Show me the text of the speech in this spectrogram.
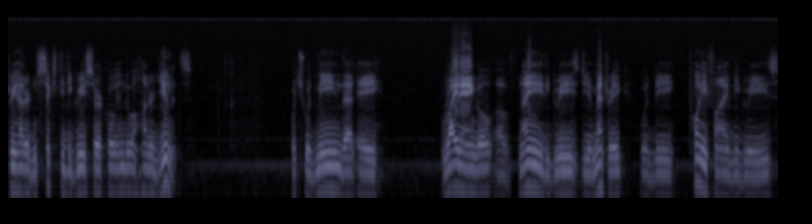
360 degree circle into 100 units, which would mean that a right angle of 90 degrees geometric would be 25 degrees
